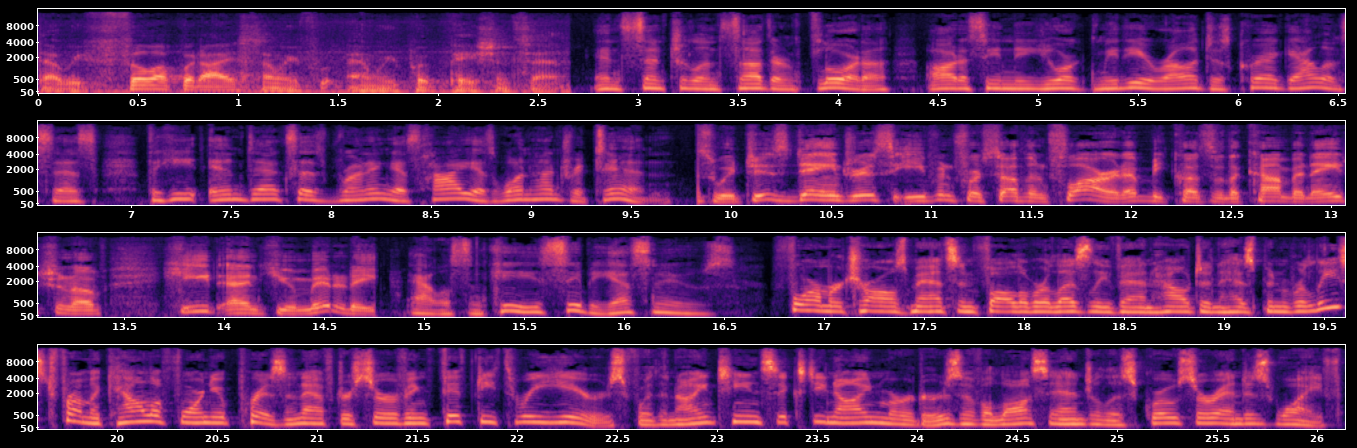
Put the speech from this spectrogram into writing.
that we fill up with ice and we and we put patients in. In central and southern Florida, Odyssey, New York meteorologist Craig Allen says the heat index is running as high as 110, which is dangerous even for southern Florida because of the combination of heat and humidity. Allison Keyes, CBS News. Former Charles Manson follower Leslie Van Houten has been released from a California prison after serving 53 years for the 1969 murders of a Los Angeles grocer and his wife.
